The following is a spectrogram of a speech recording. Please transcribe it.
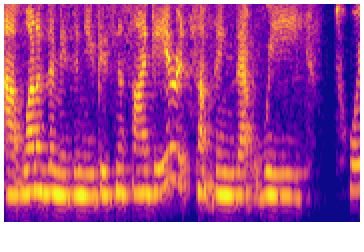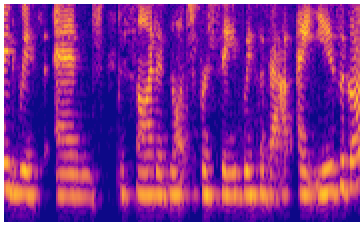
uh, one of them is a new business idea. It's something that we toyed with and decided not to proceed with about eight years ago.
